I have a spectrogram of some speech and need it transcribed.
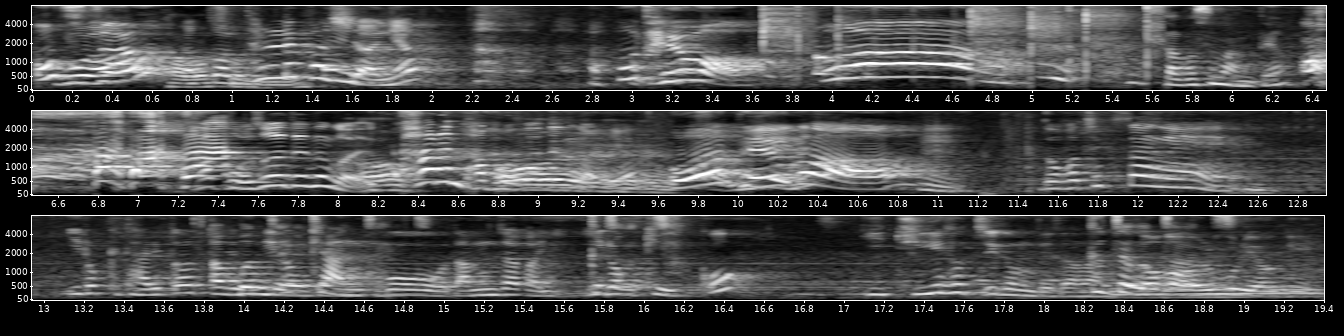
어 진짜요? 다 약간 맞췄는데? 텔레파시 아니야? 어 대박. 우와. 나 벗으면 안 돼요? 다 벗어야 되는 거야. 아. 팔은 다 벗어야 아, 되는 거 예, 아니야? 예. 와 위에는? 대박. 응. 너가 책상에 이렇게 다리 떨어뜨리고 아, 이렇게 알죠, 앉고 남자가 이- 그쵸, 이렇게 그쵸. 있고 이 뒤에서 찍으면 되잖아. 그쵸, 너가 그쵸. 얼굴이 여기.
